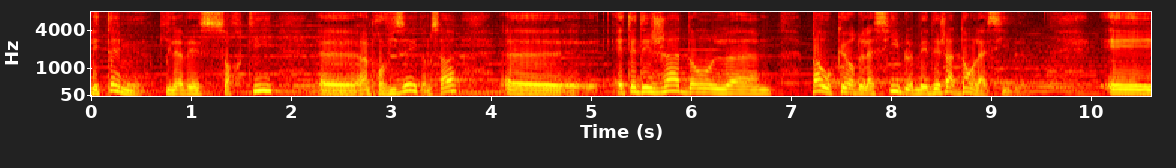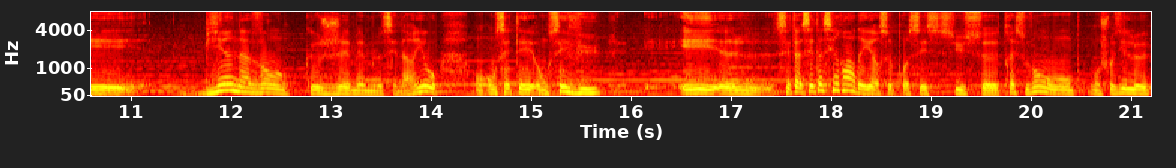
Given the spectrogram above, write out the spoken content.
les thèmes qu'il avait sortis, improvisés comme ça, étaient déjà dans la, pas au cœur de la cible, mais déjà dans la cible. Et bien avant que j'aie même le scénario, on, on s'est vu. Et euh, c'est assez, rare d'ailleurs ce processus. Euh, très souvent, on, choisit le,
